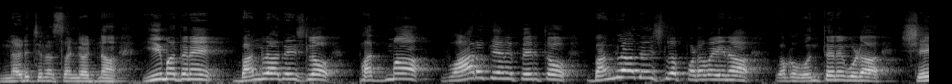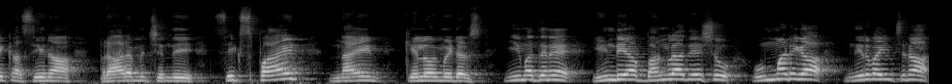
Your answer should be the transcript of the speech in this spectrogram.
నడిచిన సంఘటన. ఈ మధ్యనే బంగ్లాదేశ్లో పద్మ వారధి అనే పేరుతో బంగ్లాదేశ్లో పొడవైన ఒక వంతెన కూడా షేక్ హసీనా ప్రారంభించింది. Six point nine kilometres. ఈ మధ్యనే ఇండియా బంగ్లాదేశ్ ఉమ్మడిగా నిర్వహించిన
